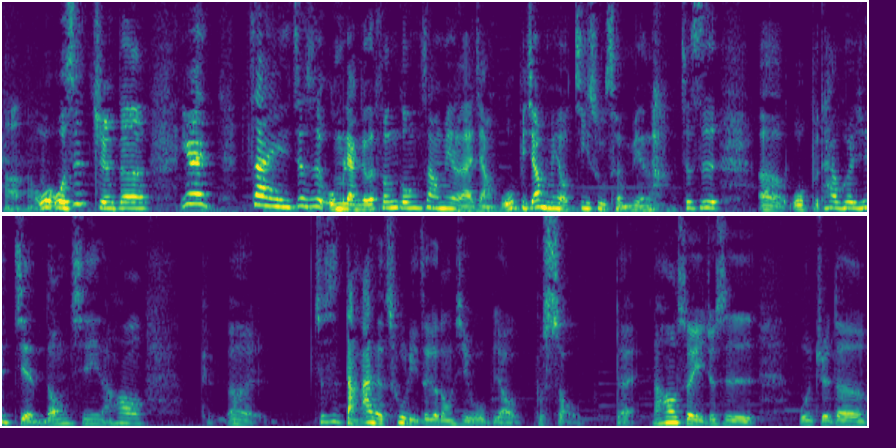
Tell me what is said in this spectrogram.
好，我我是觉得，因为在就是我们两个的分工上面来讲，我比较没有技术层面啦，就是呃，我不太会去剪东西，然后呃，就是档案的处理这个东西我比较不熟，对，然后所以就是我觉得，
